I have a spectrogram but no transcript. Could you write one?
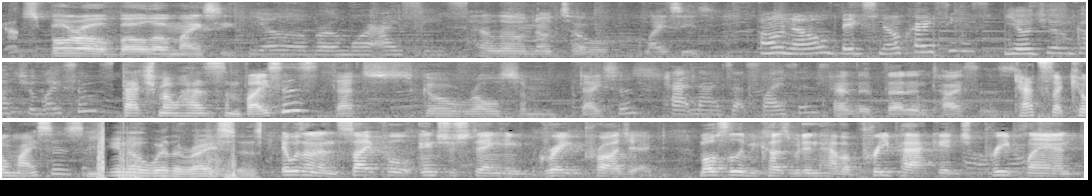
North America. Sporobolomyces. Yellow bro more ices. Hello, noto lyses. Oh no, big snow crises? Yojo got your license? That schmo has some vices? Let's go roll some dices. Cat knives that slices. And if that entices. Cats that kill mices? You know where the rice is. It was an insightful, interesting, and great project. Mostly because we didn't have a pre-packaged, pre-planned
